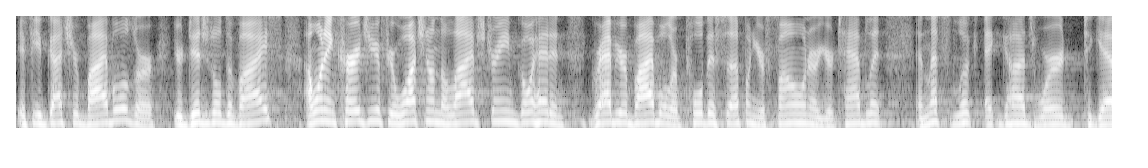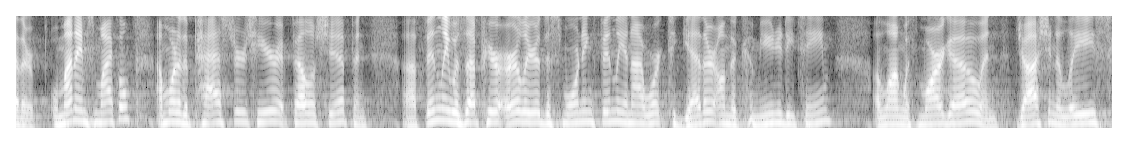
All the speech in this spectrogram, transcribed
if you've got your Bibles or your digital device. I want to encourage you, if you're watching on the live stream, go ahead and grab your Bible or pull this up on your phone or your tablet and let's look at God's Word together. Well, my name's Michael. I'm one of the pastors here at Fellowship, and uh, Finley was up here earlier this morning. Finley and I work together on the community team, along with Margot and Josh and Elise,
